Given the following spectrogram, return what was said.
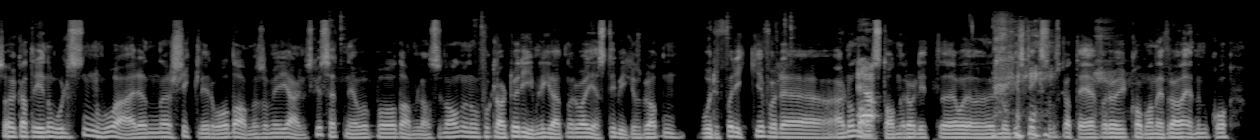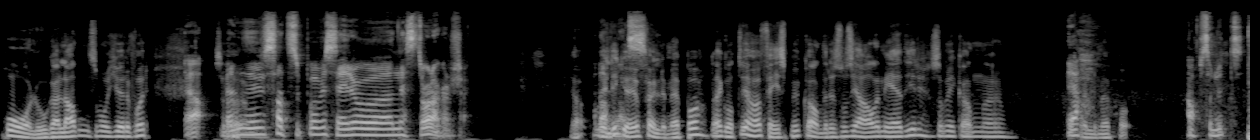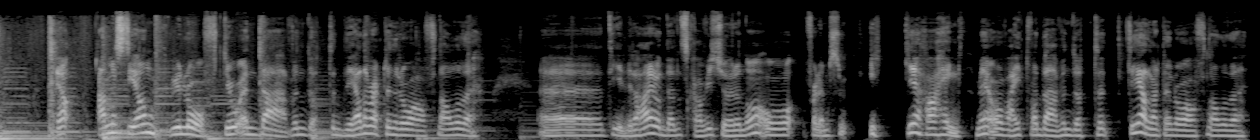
Så Katrine Olsen hun er en skikkelig rå dame som vi gjerne skulle sett nedover på damelandsfinalen, men hun forklarte jo rimelig greit når hun var gjest i Birkenspraten hvorfor ikke, for det er noen Ja. avstander og litt uh, logistikk som skal til for å komme ned fra NMK Hålogaland, som hun kjører for. ja. Så- Men vi satser på vi ser henne neste år, da, kanskje. Ja, veldig gøy å følge med på. Det er godt vi har Facebook og andre sosiale medier som vi kan eh, Ja. følge med på. Absolutt. Ja, men Stian, vi lovte jo en dæven døtte. Det hadde vært en rå A-finale, det. eh, tidligere her, og den skal vi kjøre nå. Og for dem som ikke har hengt med og veit hva dæven døtte, det hadde vært en rå A-finale, det.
